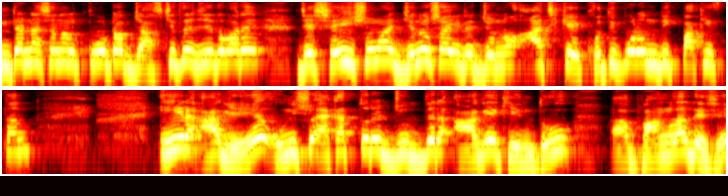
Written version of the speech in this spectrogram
ইন্টারন্যাশনাল কোর্ট অফ জাস্টিসে যেতে পারে, যে সেই সময় জেনোসাইডের জন্য আজকে ক্ষতিপূরণ দিক পাকিস্তান। এর আগে উনিশশো একাত্তরের যুদ্ধের আগে কিন্তু বাংলাদেশে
